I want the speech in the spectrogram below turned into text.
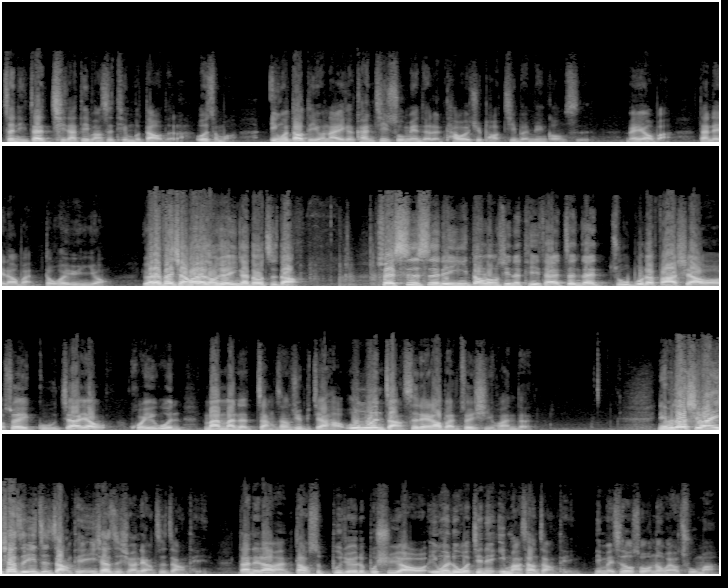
这你在其他地方是听不到的啦。为什么？因为到底有哪一个看技术面的人，他会去跑基本面公司？没有吧？但雷老板都会运用。有来分享会的同学应该都知道。所以四四零一东隆兴的题材正在逐步的发酵哦，所以股价要回温，慢慢的涨上去比较好。温温涨是雷老板最喜欢的。你们都喜欢一下子一只涨停，一下子喜欢两只涨停，但雷老板倒是不觉得不需要哦，因为如果今天一马上涨停，你每次都说那我要出吗？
